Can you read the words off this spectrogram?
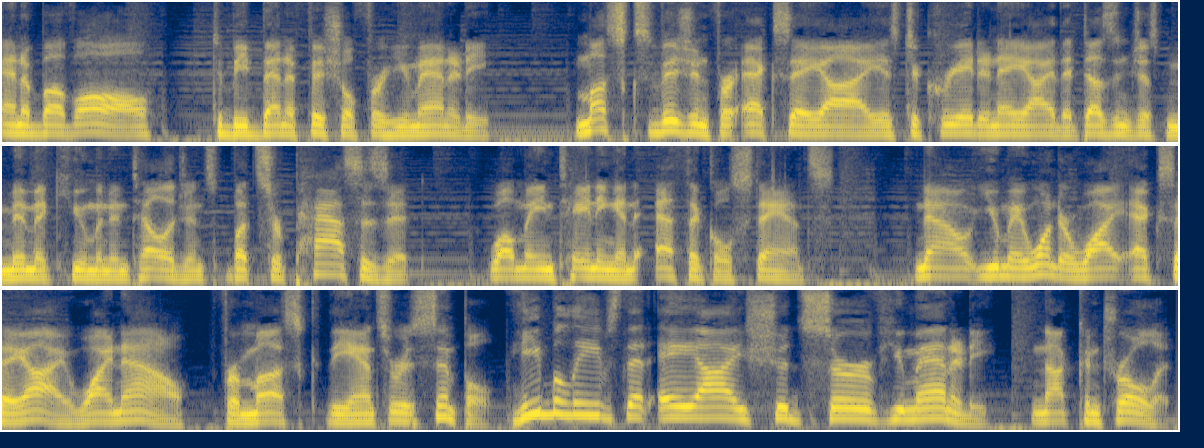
and above all, to be beneficial for humanity. Musk's vision for xAI is to create an AI that doesn't just mimic human intelligence but surpasses it, while maintaining an ethical stance. Now, you may wonder why xAI, why now? For Musk, the answer is simple. He believes that AI should serve humanity, not control it.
